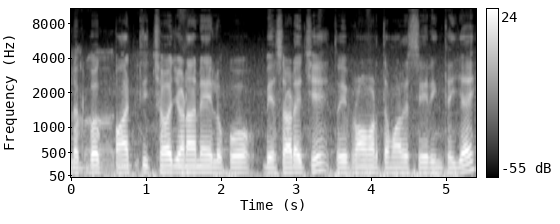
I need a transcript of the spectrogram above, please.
લગભગ પાંચથી છ જણાને એ લોકો બેસાડે છે. તો એ પ્રમાણે તમારે શેરિંગ થઈ જાય.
